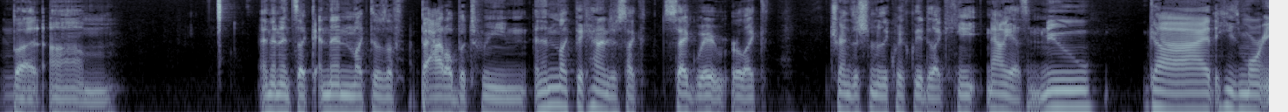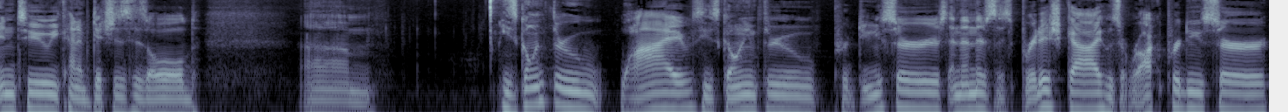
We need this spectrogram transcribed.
But um, and then it's like and then like there's a battle between and then like they kind of just like segue or like transition really quickly to like he now he has a new guy that he's more into. He kind of ditches his old. Um, he's going through wives, he's going through producers, and then there's this British guy who's a rock producer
